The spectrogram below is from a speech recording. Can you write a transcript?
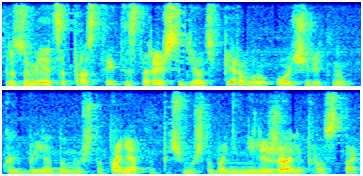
Разумеется, простые ты стараешься делать в первую очередь. Ну, как бы я думаю, что понятно, почему, чтобы они не лежали просто так.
